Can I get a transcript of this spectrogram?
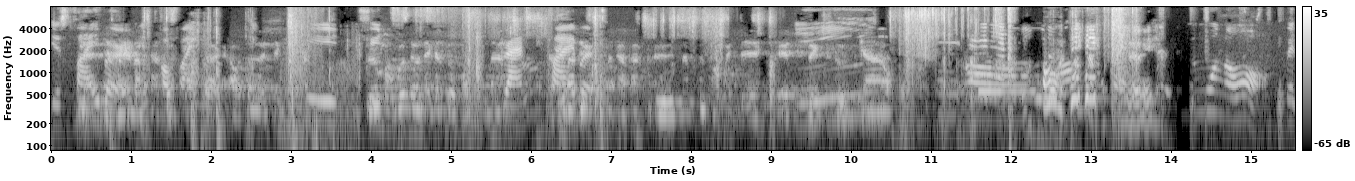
is fiber is called fiber ที่ซื้อที่ความรวดเร็วในการตรวจสอบข้างหน้า Grand Fiber พนักงานภาคพื้นนำขึ้นมาหมายเลข S109 โอ้ยไปเลยง่วงแล้วเหรอเป็น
